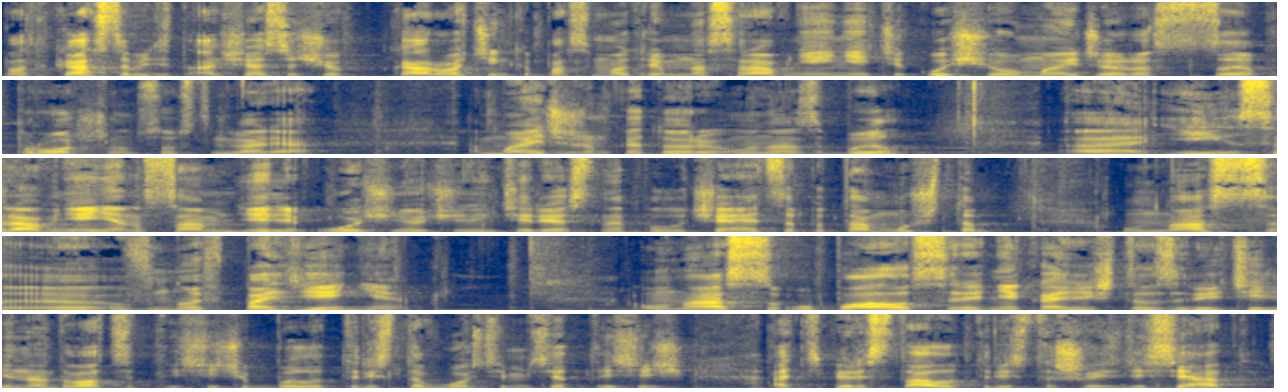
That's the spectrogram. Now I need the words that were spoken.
Подкаст выйдет. А сейчас еще коротенько посмотрим на сравнение текущего мейджора с прошлым, собственно говоря, мейджором, который у нас был. Э, и сравнение на самом деле очень-очень интересное получается, потому что у нас э, вновь падение. У нас упало среднее количество зрителей на 20 тысяч, было 380 тысяч, а теперь стало 360.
